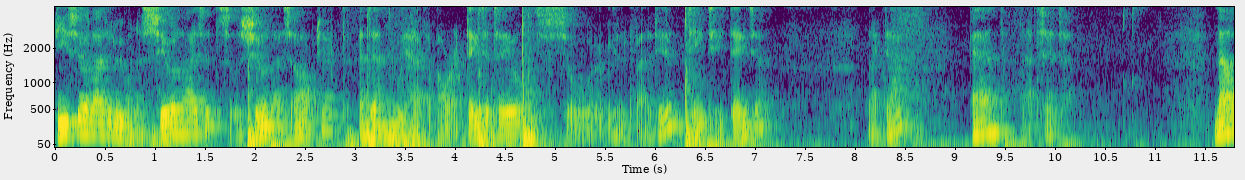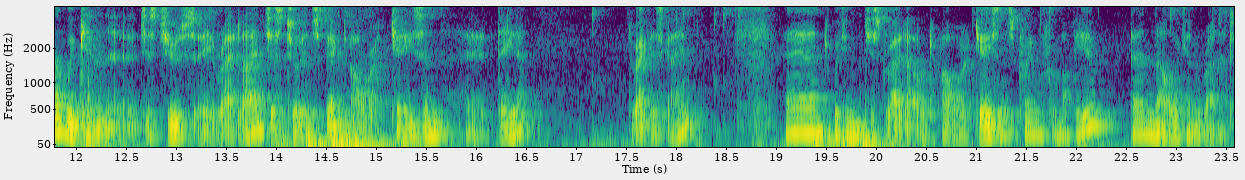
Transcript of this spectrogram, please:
deserialize it, we want to serialize it. So serialize object, and then we have our data table. So uh, we can find it here, dt data, like that, and that's it. Now we can uh, just choose a write line just to inspect our JSON uh, data. Drag this guy in, and we can just write out our JSON string from up here, and now we can run it.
